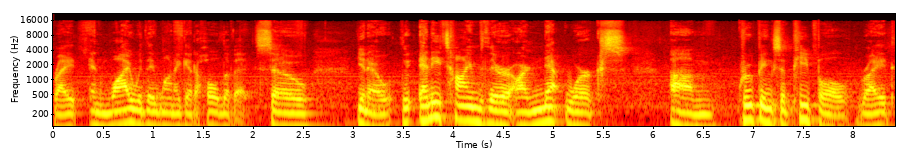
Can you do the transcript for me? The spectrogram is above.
right? And why would they want to get a hold of it? So, you know, anytime there are networks, um, groupings of people, right,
